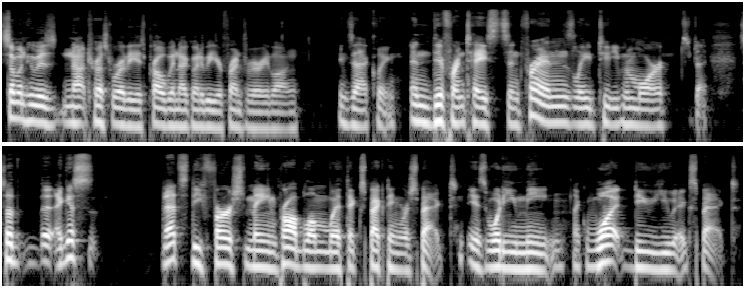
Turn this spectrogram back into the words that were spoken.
someone who is not trustworthy is probably not going to be your friend for very long. Exactly. And different tastes and friends lead to even more so th- i guess that's the first main problem with expecting respect is what do you mean? Like what do you expect?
